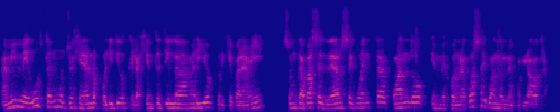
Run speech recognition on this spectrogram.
a mí me gustan mucho en general los políticos que la gente tilda de amarillos, porque para mí son capaces de darse cuenta cuándo es mejor una cosa y cuándo es mejor la otra.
